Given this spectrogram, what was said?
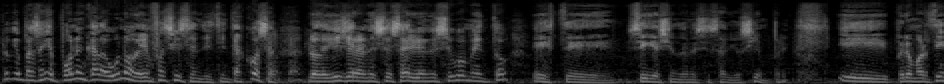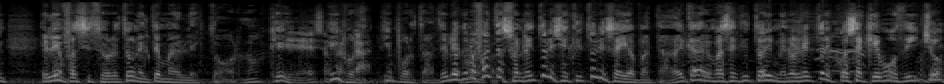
Lo que pasa es que ponen cada uno énfasis en distintas cosas. Lo de Guilla era necesario en ese momento, este, sigue siendo necesario siempre. Y, pero Martín, el énfasis sobre todo en el tema del lector, ¿no? Qué, importante. Lo que nos falta son lectores y escritores ahí a patada. Hay cada vez más escritores y menos lectores, cosas que hemos dicho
